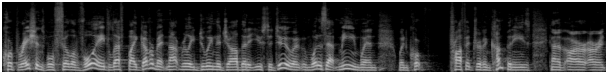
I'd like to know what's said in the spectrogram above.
corporations will fill a void left by government not really doing the job that it used to do. And, and what does that mean when, when cor- profit-driven companies kind of are, are,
